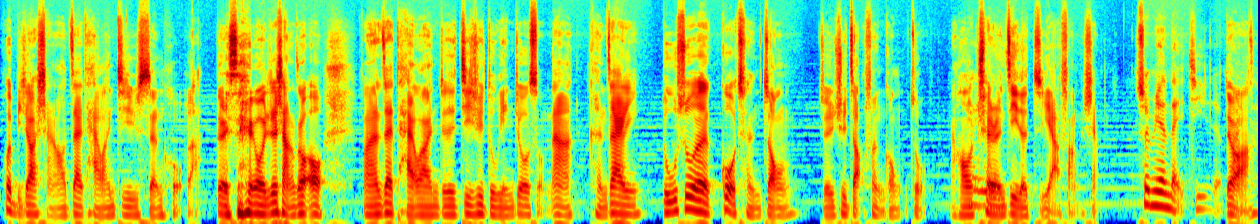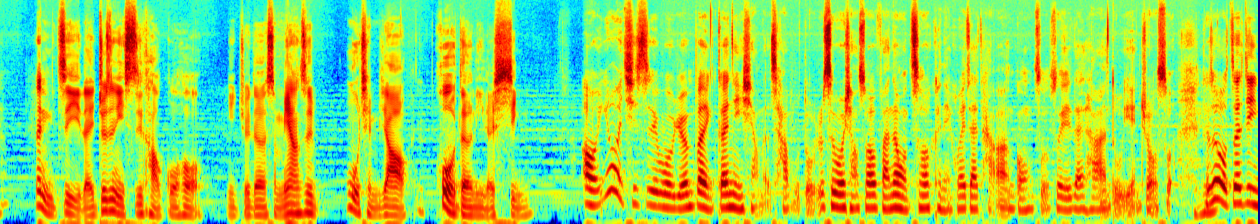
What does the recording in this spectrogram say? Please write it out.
会比较想要在台湾继续生活啦，对，所以我就想说，哦，反正在台湾就是继续读研究所，那可能在读书的过程中就是去找份工作，然后确认自己的职业方向。顺便累积的，对吧？那你自己嘞，就是你思考过后，你觉得什么样是目前比较获得你的心？哦，因为其实我原本跟你想的差不多，就是我想说，反正我之后肯定会在台湾工作，所以在台湾读研究所。可是我最近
